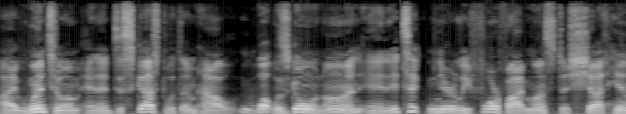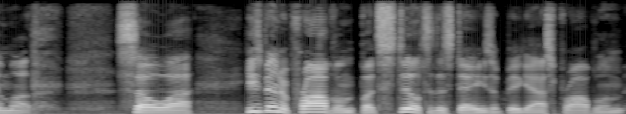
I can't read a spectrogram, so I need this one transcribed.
I went to him and had discussed with him how what was going on, and it took nearly four or five months to shut him up. so uh, he's been a problem, but still to this day, he's a big ass problem.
